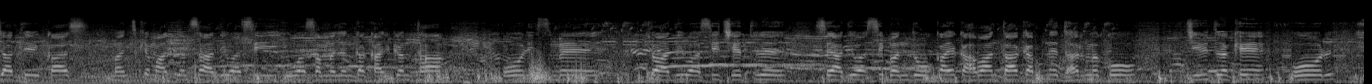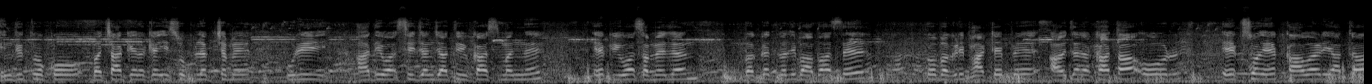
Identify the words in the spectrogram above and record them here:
जनजाति विकास मंच के माध्यम से आदिवासी युवा सम्मेलन का कार्यक्रम था और इसमें जो आदिवासी क्षेत्र से आदिवासी बंधुओं का एक आह्वान था कि अपने धर्म को जीवित रखें और हिंदुत्व को बचा के रखें। इस उपलक्ष्य में पूरी आदिवासी जनजाति विकास मंच ने एक युवा सम्मेलन भगत वली बाबा से तो बगड़ी फाटे पे आयोजन रखा था और 101 कांवड़ यात्रा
